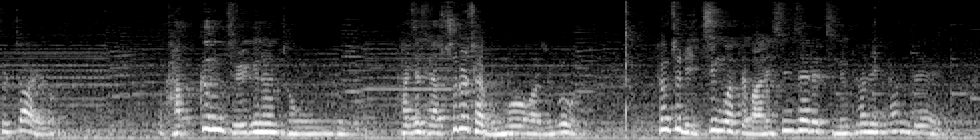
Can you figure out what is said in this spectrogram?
술자예요. 가끔 즐기는 정도죠. 사실 제가 술을 잘 못 먹어가지고 평소에 이 친구한테 많이 신세를 지는 편이긴 한데 자,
